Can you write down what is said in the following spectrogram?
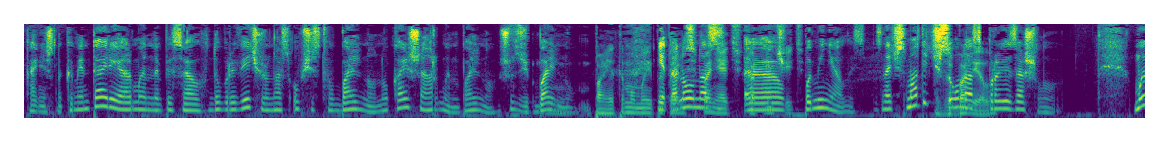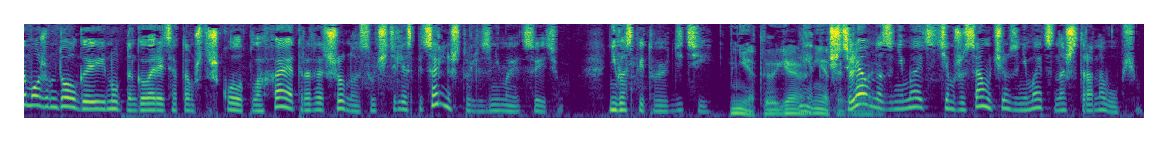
конечно, комментарии. Армен написал, добрый вечер, у нас общество больно. Ну, конечно, Армен больно. Что значит больно? Поэтому мы и Нет, оно пытаемся у нас понять, как э, лечить. поменялось. Значит, смотрите, что у нас Заболело. произошло. Мы можем долго и нудно говорить о том, что школа плохая, тра-та. что у нас, учителя специально, что ли, занимаются этим? Не воспитывают детей. Нет, я же Нет, нет. учителя у нас занимаются тем же самым, чем занимается наша страна в общем.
